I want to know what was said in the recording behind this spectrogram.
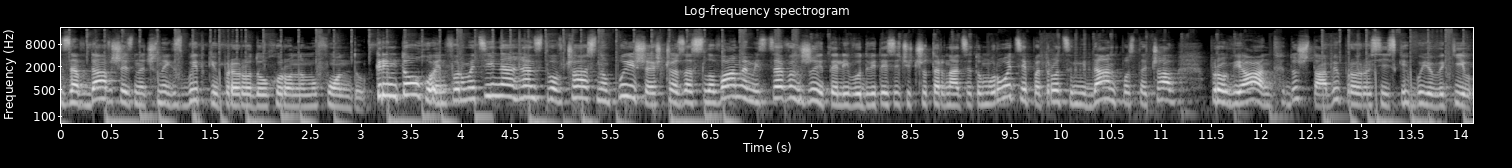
завдавши значних збитків природоохоронному фонду. Крім того, інформаційне агентство вчасно пише, що за словами місцевих жителів у 2014 році Петро Цимідан постачав провіант до штабів проросійських бойовиків.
